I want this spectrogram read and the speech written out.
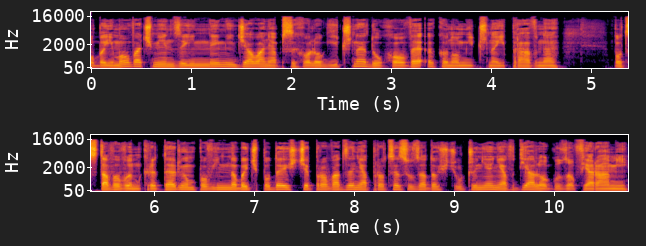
obejmować m.in. działania psychologiczne, duchowe, ekonomiczne i prawne. Podstawowym kryterium powinno być podejście prowadzenia procesu zadośćuczynienia w dialogu z ofiarami.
